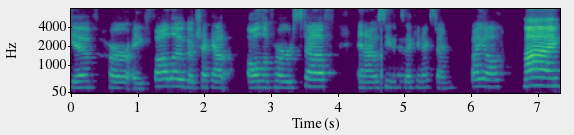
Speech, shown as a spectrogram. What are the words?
give her a follow. Go check out all of her stuff. And I will see you guys back here next time. Bye, y'all. Bye.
